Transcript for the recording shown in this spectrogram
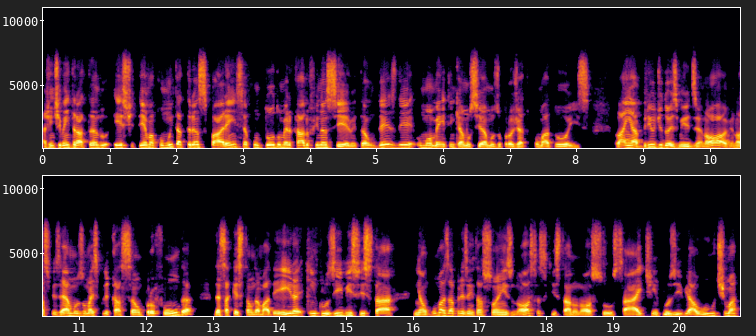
a gente vem tratando este tema com muita transparência com todo o mercado financeiro. Então, desde o momento em que anunciamos o projeto Puma 2, lá em abril de 2019, nós fizemos uma explicação profunda dessa questão da madeira. Inclusive, isso está em algumas apresentações nossas que está no nosso site, inclusive a última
